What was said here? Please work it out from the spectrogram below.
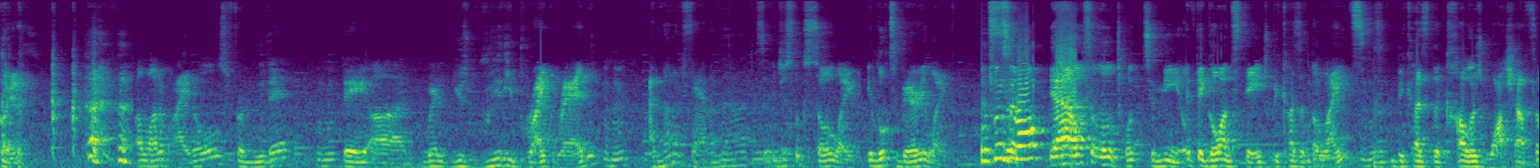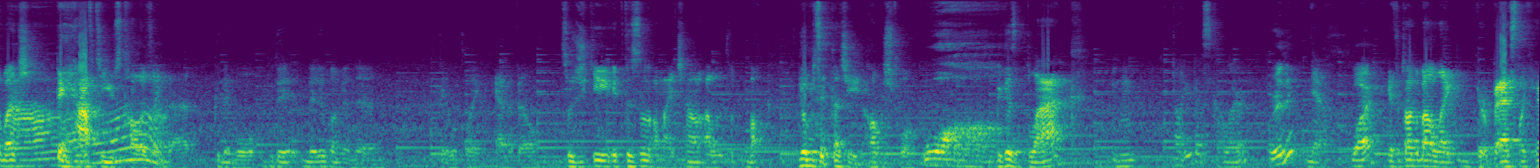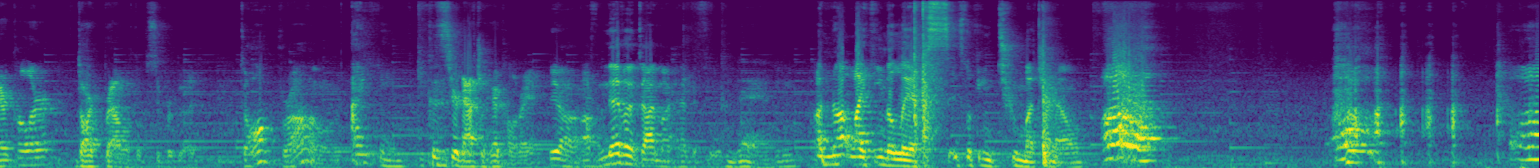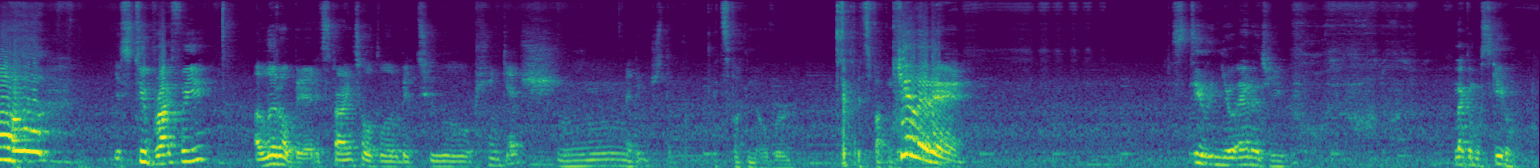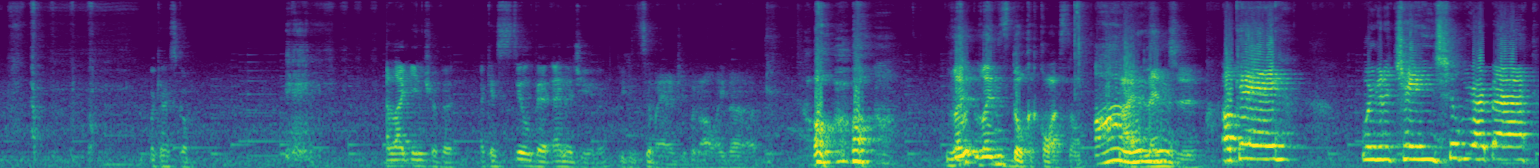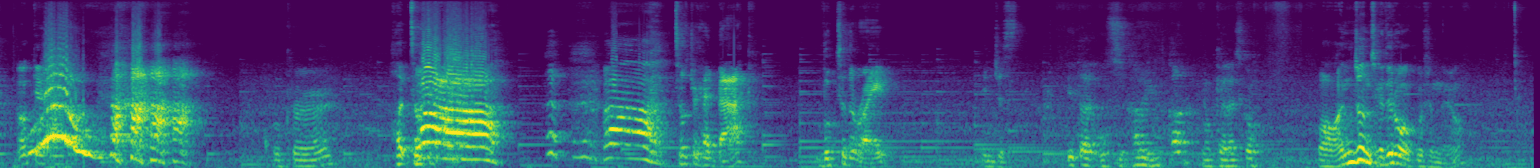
a lot of idols from Mude, mm -hmm. they uh, wear, use really bright red. Mm -hmm. I'm not a fan of that. It just looks so like, it looks very like 촌스러워? yeah, it looks a little to, to me. If they go on stage because of the lights, because the colors wash out so much, they have to use colors like that. 근데 뭐 무대 내려가면은 they look like Annabelle. 솔직히 if this was on my channel, I would look 막 염색까지 하고 싶어. 와. Because black, Mhm. not your best color. Really? Yeah. Why? If you talk about like your best like hair color, dark brown would look super good. Dark brown. I think because it's your natural hair color, right? Yeah, I've never dyed my hair before. Yeah. Mhm. I'm not liking the lips. It's looking too much now. Oh! Ah! It's too bright for you? A little bit. It's starting to look a little bit too pinkish. I Mm. think just the, it's fucking over. It's fucking Killing it! Stealing your energy. Like a mosquito. Okay, let's go. I like introvert. I can steal their energy, you know? You can steal my energy, but not like that. Oh, oh! Le- 렌즈도 갖고 왔어. 아, I have 렌즈. 렌즈. Okay, we're gonna change. She'll be right back. Okay. Woo! Okay. Tilt, tilt, Ah! Ah! tilt your head back. Look to the right, and just 일단 옷을 갈아입을까? Okay, let's go. 와, 완전 제대로 갖고 오셨네요.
